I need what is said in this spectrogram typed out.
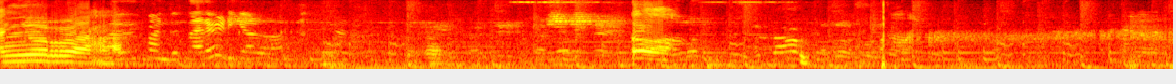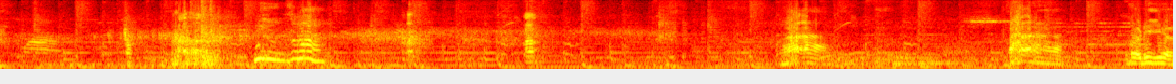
അഞ്ഞൂറ് രൂപ ഓടിക്കോ.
